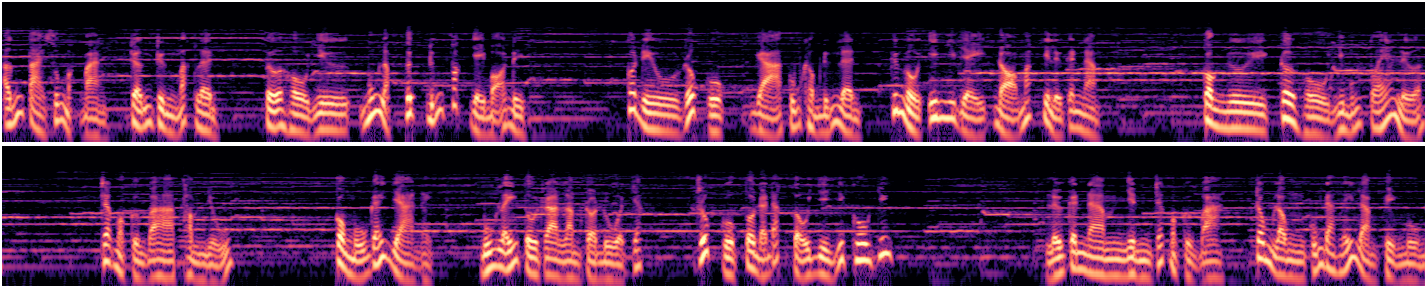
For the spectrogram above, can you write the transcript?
ấn tay xuống mặt bàn, trợn trừng mắt lên, tựa hồ như muốn lập tức đứng phắt dậy bỏ đi. Có điều rốt cuộc gã cũng không đứng lên, cứ ngồi yên như vậy đỏ mắt với Lữ Canh Nam. Con người cơ hồ như muốn tóe lửa. Trác Mộc Cường Ba thầm nhủ. Con mũ gái già này muốn lấy tôi ra làm trò đùa chắc. Rốt cuộc tôi đã đắc tội gì với cô chứ? Lữ Canh Nam nhìn Trác Mộc Cường Ba, trong lòng cũng đang lấy làm phiền muộn.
